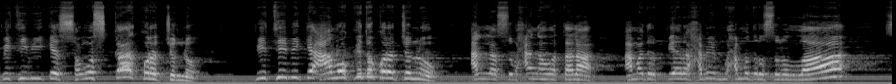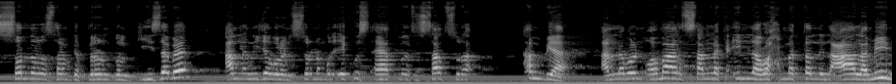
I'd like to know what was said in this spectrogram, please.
পৃথিবীকে সংস্কার করার জন্য, পৃথিবীকে আলোকিত করার জন্য আল্লাহ সুবহানাহু ওয়া আমাদের পেয়ারা হাবিব মুহাম্মদ রাসূলুল্লাহ সাল্লামকে প্রেরণ করলেন কি হিসাবে? আল্লাহ নিজে বলেন, সুরা নম্বর 21 আয়াত 7 সূরা আম্বিয়া। আল্লাহ বলেন ওমার সাল্লাহ ইল্লা রহমত আলমিন।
